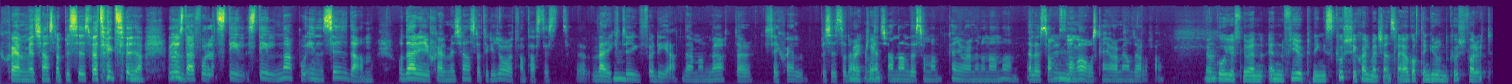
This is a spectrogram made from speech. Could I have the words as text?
Självmedkänsla, precis vad jag tänkte säga. Men just Mm. det här att få det att still, stillna på insidan. Och där är ju självmedkänsla, tycker jag, ett fantastiskt eh, verktyg för det, där man möter sig själv precis så där Verkligen. medkännande som man kan göra med någon annan. Eller som Precis. många av oss kan göra med andra i alla fall. Jag Mm. går just nu en, en fördjupningskurs i självmedkänsla. Jag har gått en grundkurs förut.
